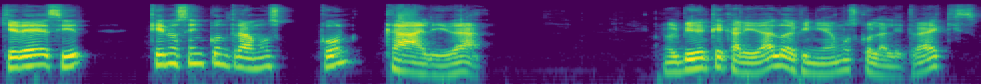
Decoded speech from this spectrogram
quiere decir que nos encontramos con calidad. No olviden que calidad lo definíamos con la letra X.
